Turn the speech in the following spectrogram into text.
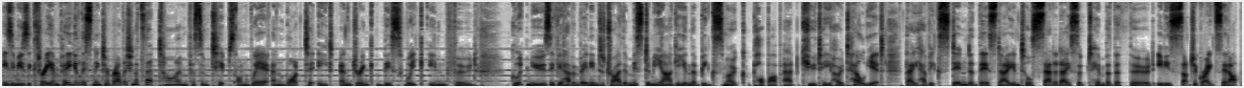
Easy Music 3MP, you're listening to Relish, and it's that time for some tips on where and what to eat and drink this week in food. Good news if you haven't been in to try the Mr. Miyagi and the Big Smoke pop up at QT Hotel yet. They have extended their stay until Saturday, September the 3rd. It is such a great setup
